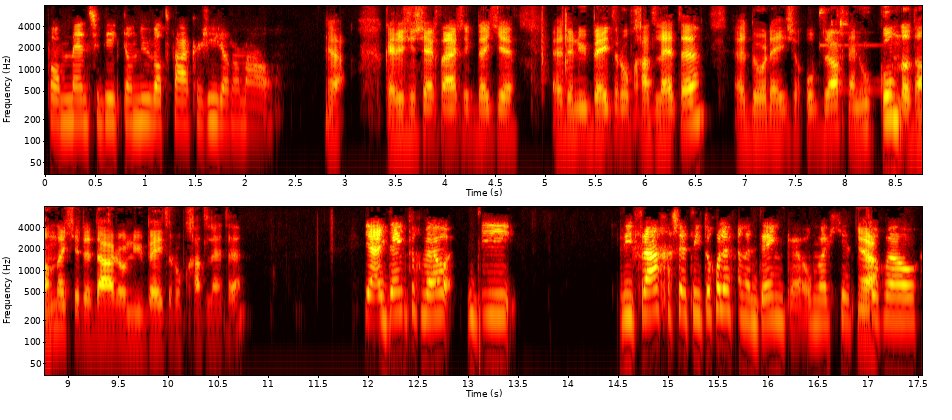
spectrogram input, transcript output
van mensen die ik dan nu wat vaker zie dan normaal. Ja, oké, okay, dus je zegt eigenlijk dat je er nu beter op gaat letten door deze opdracht. En hoe komt dat dan, dat je er daardoor nu beter op gaat letten? Ja, ik denk toch wel, die, die vragen zetten je toch wel even aan het denken. Omdat je Ja. toch wel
